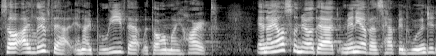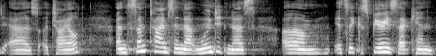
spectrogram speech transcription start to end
So I live that and I believe that with all my heart. And I also know that many of us have been wounded as a child, and sometimes in that woundedness, um, it's an experience that can,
